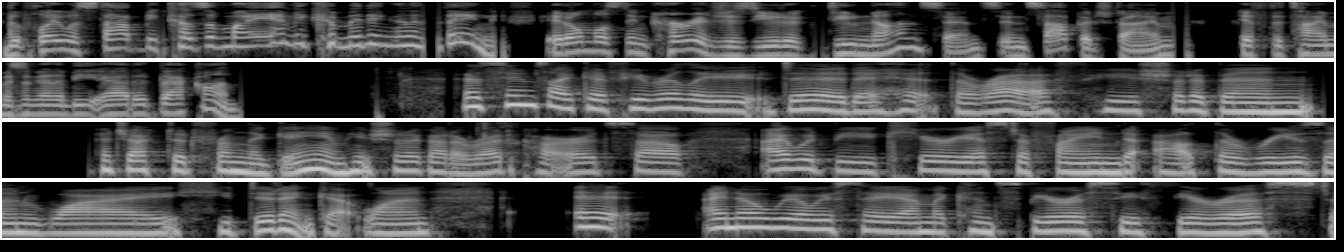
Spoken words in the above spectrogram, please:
The play was stopped because of Miami committing a thing. It almost encourages you to do nonsense in stoppage time if the time isn't going to be added back on. It seems like if he really did hit the ref, he should have been ejected from the game. He should have got a red card. So I would be curious to find out the reason why he didn't get one. It I know we always say I'm a conspiracy theorist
